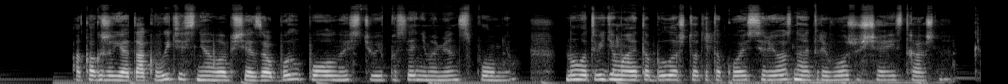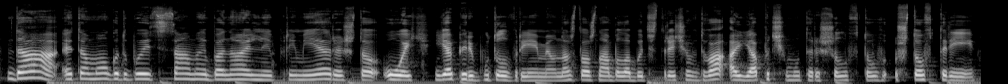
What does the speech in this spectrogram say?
а как же я так вытеснил вообще, забыл полностью и в последний момент вспомнил. Ну вот, видимо, это было что-то такое серьезное, тревожащее и страшное. Да, это могут быть самые банальные примеры, что «Ой, я перепутал время, у нас должна была быть встреча в 2, а я почему-то решил, в то, что в 3»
